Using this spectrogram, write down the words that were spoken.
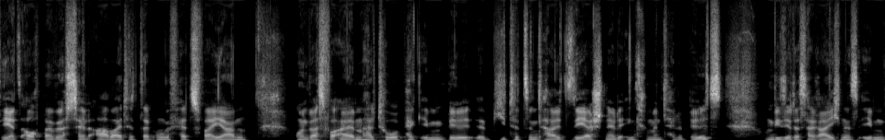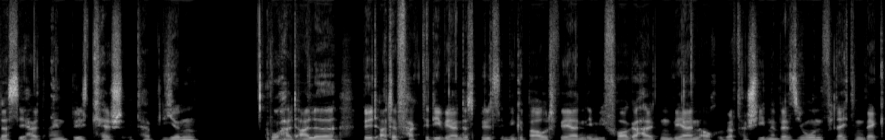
der jetzt auch bei Vercel arbeitet seit ungefähr zwei Jahren. Und was vor allem halt TurboPack eben äh, bietet, sind halt sehr schnelle inkrementelle Builds. Und wie sie das erreichen, ist eben, dass sie halt einen Bildcache etablieren, wo halt alle Bildartefakte, die während des Bilds irgendwie gebaut werden, irgendwie vorgehalten werden, auch über verschiedene Versionen vielleicht hinweg.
